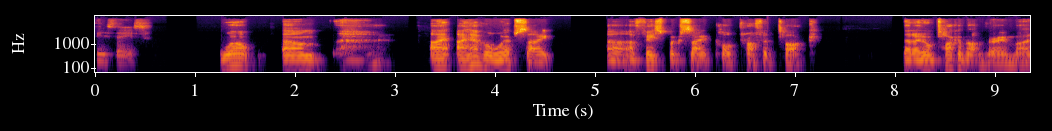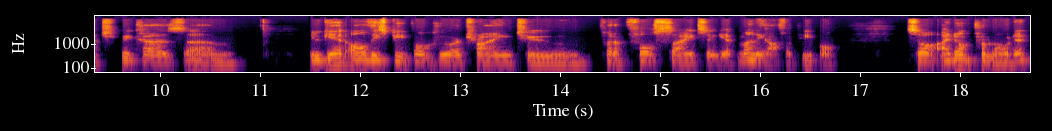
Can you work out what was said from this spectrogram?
these days? Well, um, I, I, have a website, uh, a Facebook site called Prophet Talk that I don't talk about very much because um, you get all these people who are trying to put up false sites and get money off of people. So I don't promote it.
